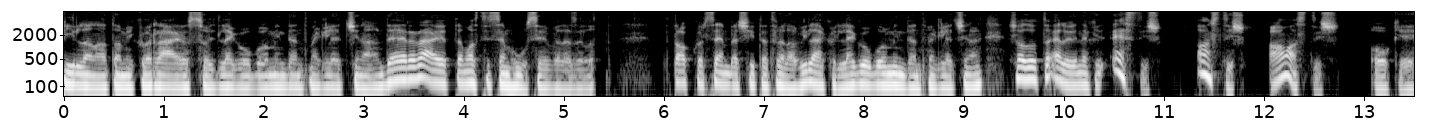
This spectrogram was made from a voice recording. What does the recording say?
pillanat, amikor rájössz, hogy Legóból mindent meg lehet csinálni. De erre rájöttem azt hiszem 20 évvel ezelőtt. Tehát akkor szembesített vele a világ, hogy Legóból mindent meg lehet csinálni, és azóta előjönnek, hogy ezt is, azt is, azt is. Oké. Okay.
